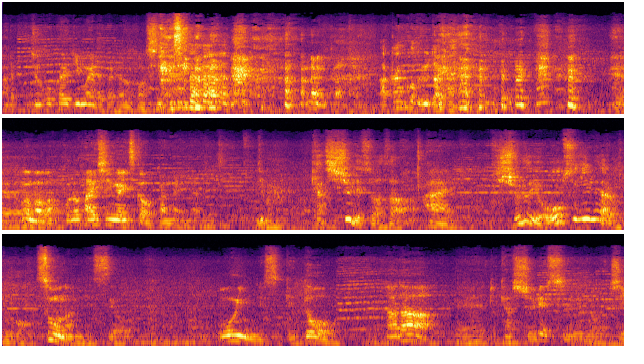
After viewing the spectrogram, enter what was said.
あれ情報解禁前だからダメかもしれないですけど なんか。あかんこと言うたら まあまあまあこの配信がいつかわかんないんであれでもキャッシュレスはさはい。種類多すぎるやろそうなんですよ多いんですけどただ、えーと、キャッシュレスのうち、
